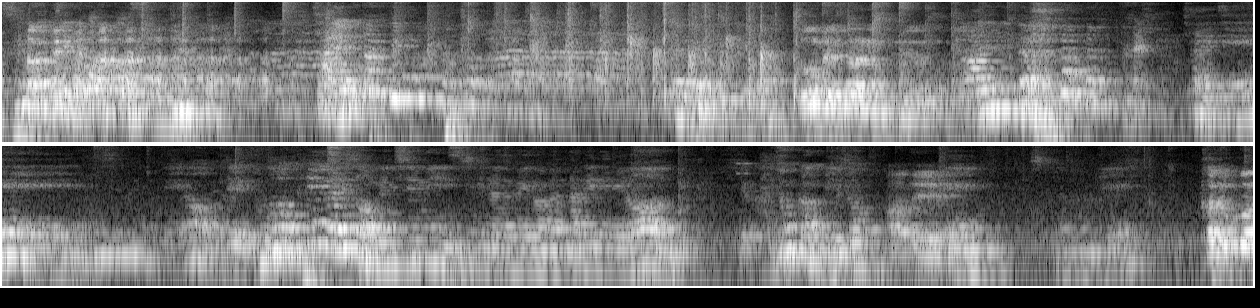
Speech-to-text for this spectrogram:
스마트를 갖고 왔습니다. 잘 부탁드립니다. 잘 부탁드립니다. 너무 몇 사람이 준비하는 건데. 아닙니다. 자 이제 하시는 건데요. 이제 누구도 피해갈 수 없는 질문이 있습니다. 저희가 만나게 되면 이제 가족 관계죠. 아 네. 네. 가족 관계.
